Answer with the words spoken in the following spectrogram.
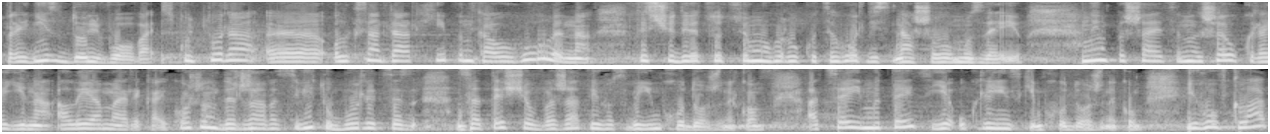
приніс до Львова. Скульптура е, Олександра Архіпенка оголена 1907 року. Це гордість нашого музею. Ним пишається не лише Україна, але й Америка. І кожна держава світу бореться за те, щоб вважати його своїм художником. А цей митець є українським художником. Його вклад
